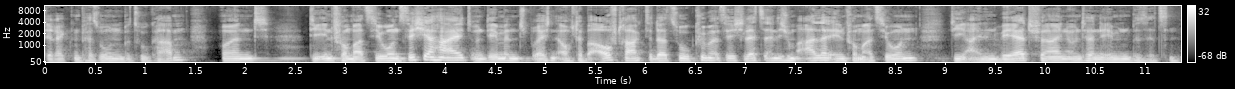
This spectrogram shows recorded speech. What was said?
direkten Personenbezug haben. Und die Informationssicherheit und dementsprechend auch der Beauftragte dazu kümmert sich letztendlich um alle Informationen, die einen Wert für ein Unternehmen besitzen.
